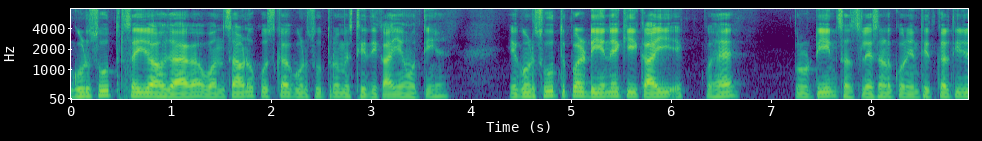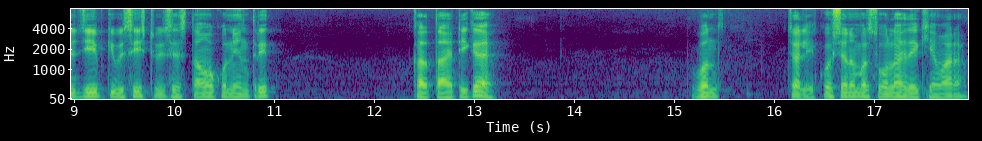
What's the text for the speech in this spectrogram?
गुणसूत्र सही हो जाएगा। वंशाणु कोश का गुणसूत्रों में स्थित इकाइयाँ होती हैं। ये गुणसूत्र पर डीएनए की इकाई एक है, प्रोटीन संश्लेषण को नियंत्रित करती है, जो जीव की विशिष्ट विशेषताओं को नियंत्रित करता है, ठीक है? वन, चलिए, क्वेश्चन नंबर सोलह है, देखिए हमारा।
